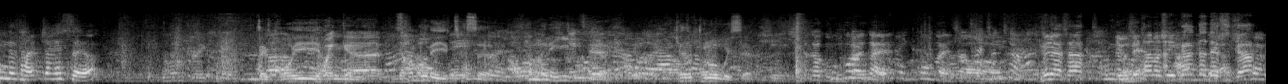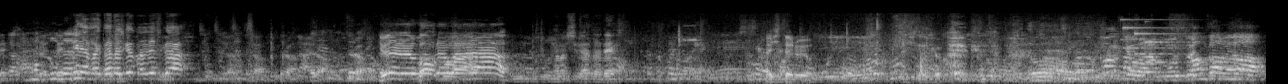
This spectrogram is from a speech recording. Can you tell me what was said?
팬들 다 입장했어요? 네, 거의 한 Wake up. 3분의 2 찼어요. 3분의 2? 네. 계속 들어오고 있어요. 후쿠오카에, 후쿠오카에서 皆さん、楽しかったですか皆さん楽しかったですか 유나를 僕 보러 は 와라! 楽しかったです。 아시대로요. 감사합니다.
